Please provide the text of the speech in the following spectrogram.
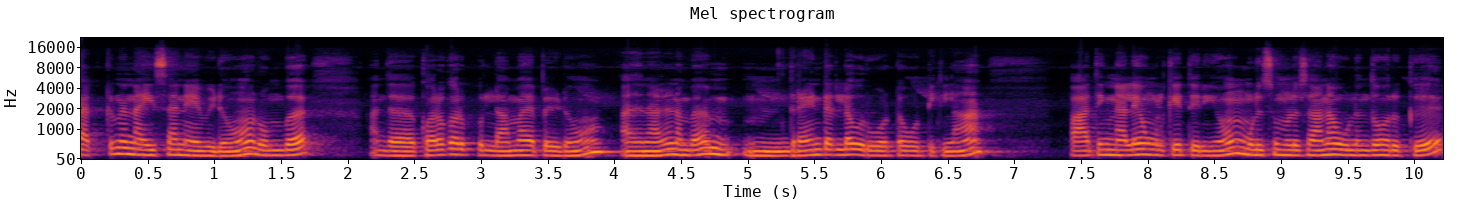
டக்குன்னு நைஸாக நேவிடும். ரொம்ப அந்த குறகுறப்பு இல்லாமல் போயிடும். அதனால் நம்ம கிரைண்டரில் ஒரு ஓட்டை ஓட்டிக்கலாம். பார்த்திங்கனாலே உங்களுக்கே தெரியும். முழுசு முழுசான உளுந்தும் இருக்குது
